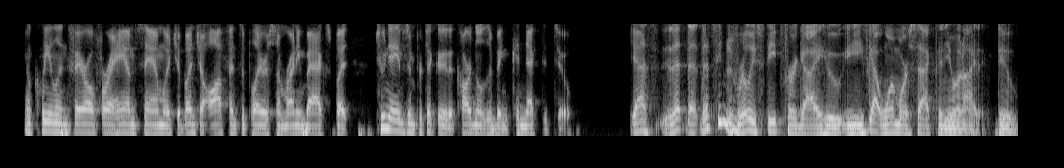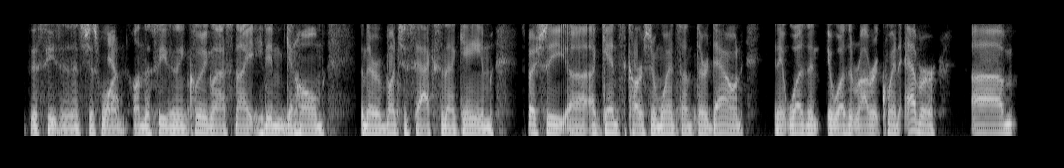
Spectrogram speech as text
you know, Clelin Ferrell for a ham sandwich, a bunch of offensive players, some running backs, but two names in particular the Cardinals have been connected to. Yeah, that, that that seems really steep for a guy who he's got one more sack than you and I do this season. And it's just one yeah. on the season, including last night. He didn't get home, and there were a bunch of sacks in that game, especially uh, against Carson Wentz on third down and it wasn't it wasn't Robert Quinn ever. Um,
